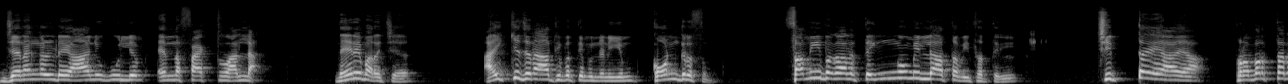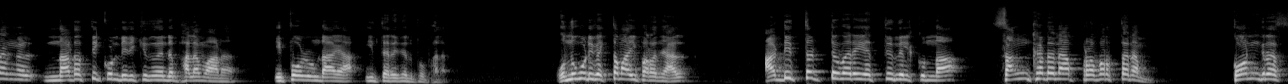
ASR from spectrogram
ജനങ്ങളുടെ ആനുകൂല്യം എന്ന ഫാക്ടർ അല്ല. നേരെ മറിച്ച് ഐക്യജനാധിപത്യ മുന്നണിയും കോൺഗ്രസും സമീപകാലത്തെങ്ങുമില്ലാത്ത വിധത്തിൽ ചിട്ടയായ പ്രവർത്തനങ്ങൾ നടത്തിക്കൊണ്ടിരിക്കുന്നതിന്റെ ഫലമാണ് ഇപ്പോഴുണ്ടായ ഈ തെരഞ്ഞെടുപ്പ് ഫലം. ഒന്നുകൂടി വ്യക്തമായി പറഞ്ഞാൽ അടിത്തട്ട് വരെ എത്തി നിൽക്കുന്ന സംഘടനാ പ്രവർത്തനം കോൺഗ്രസ്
